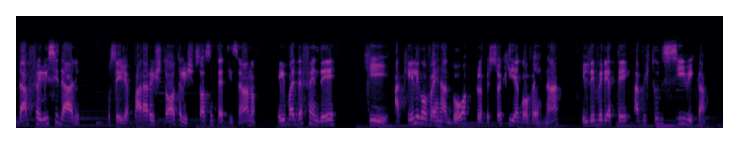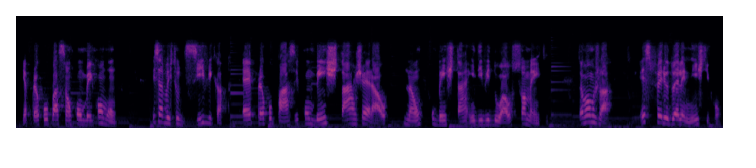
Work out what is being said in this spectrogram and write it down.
da felicidade. Ou seja, para Aristóteles, só sintetizando, ele vai defender que aquele governador, aquela pessoa que iria governar, ele deveria ter a virtude cívica e a preocupação com o bem comum. Essa virtude cívica é preocupar-se com o bem-estar geral, não o bem-estar individual somente. Então vamos lá. Esse período helenístico,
